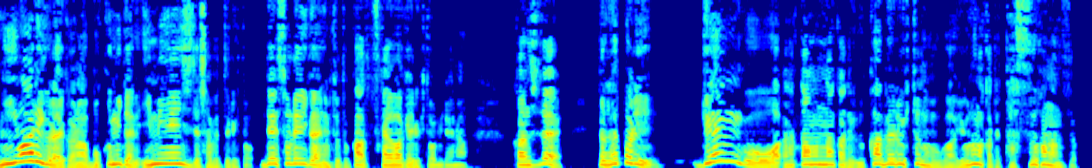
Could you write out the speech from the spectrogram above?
2割ぐらいかな、僕みたいなイメージで喋ってる人。で、それ以外の人とか使い分ける人みたいな感じで、だからやっぱり、言語を頭の中で浮かべる人の方が世の中で多数派なんですよ。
